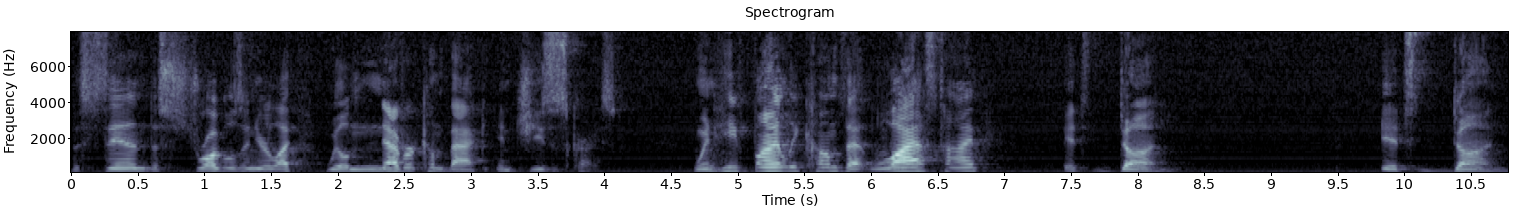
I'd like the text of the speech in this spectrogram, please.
The sin, the struggles in your life will never come back in Jesus Christ. When He finally comes that last time, it's done. It's done.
